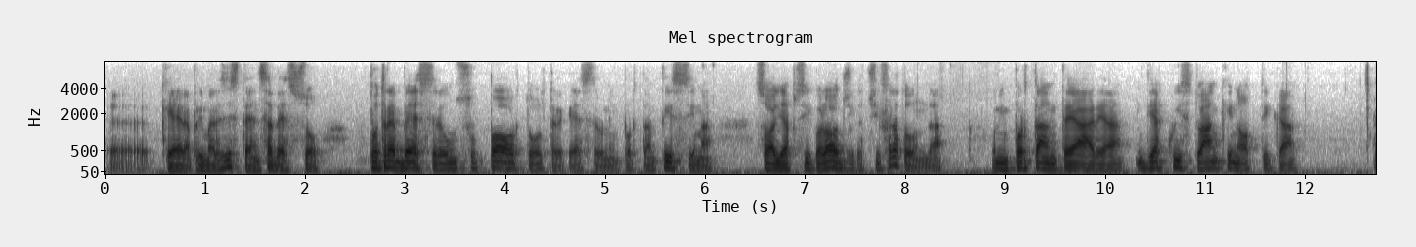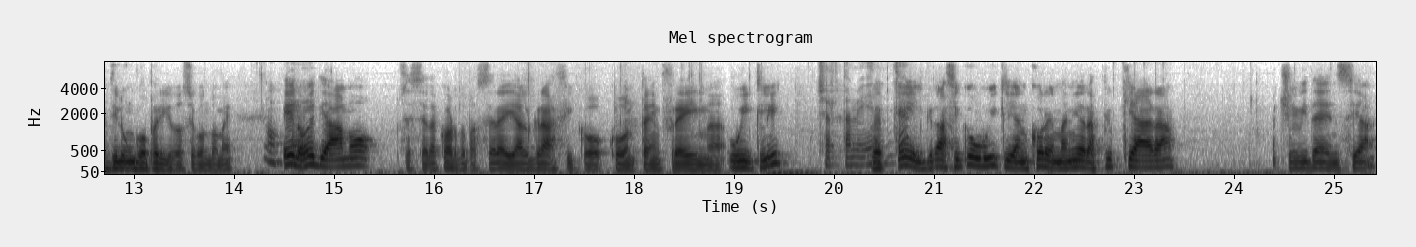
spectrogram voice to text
eh, che era prima resistenza, adesso potrebbe essere un supporto, oltre che essere un'importantissima soglia psicologica, cifra tonda, un'importante area di acquisto anche in ottica di lungo periodo, secondo me. Okay. E lo vediamo se sei d'accordo passerei al grafico con time frame weekly. Certamente. Perché il grafico weekly ancora in maniera più chiara ci evidenzia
